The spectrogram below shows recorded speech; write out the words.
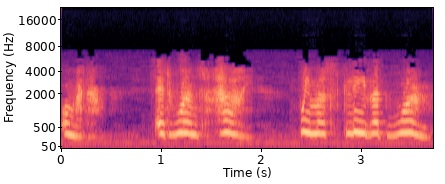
Oh, madame. At once, hurry. We must leave at once.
